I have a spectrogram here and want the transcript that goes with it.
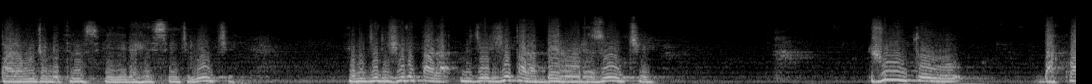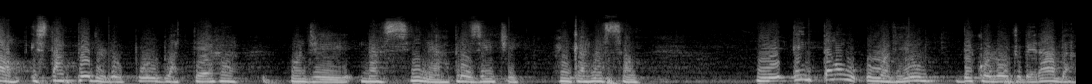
para onde eu me transferira recentemente, eu me dirigia para, me dirigia para Belo Horizonte, junto da qual está Pedro Leopoldo, a terra onde nasci, né, a presente reencarnação. E então o avião decolou de Uberaba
